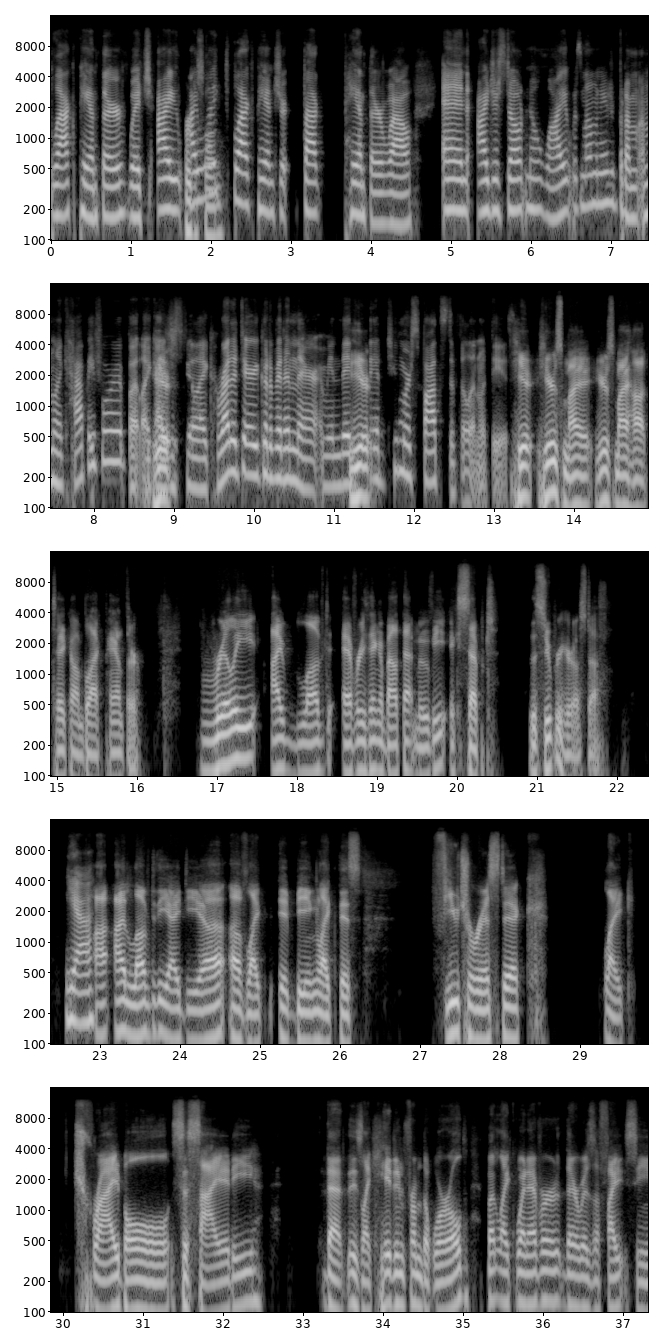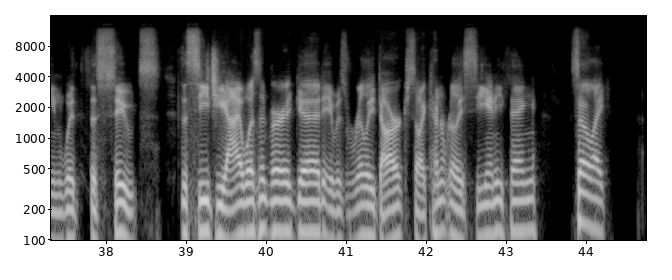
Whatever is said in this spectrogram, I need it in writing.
Black Panther, which I Heard I liked Black Panther. Black Panther. Wow. And I just don't know why it was nominated, but I'm I'm like happy for it. But like I just feel like Hereditary could have been in there. I mean, they Here- they had two more spots to fill in with these. Here, here's my here's my hot take on Black Panther. Really, I loved everything about that movie except the superhero stuff. Yeah. I, I loved the idea of like it being like this futuristic, like tribal society that is like hidden from the world. But like whenever there was a fight scene with the suits, the CGI wasn't very good. It was really dark, so I couldn't really see anything. So like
